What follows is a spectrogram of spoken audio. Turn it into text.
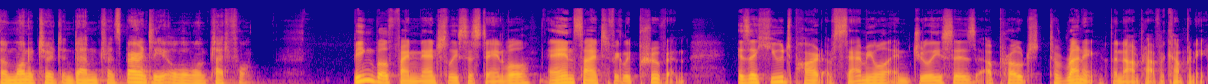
uh, monitored and done transparently over one platform. Being both financially sustainable and scientifically proven is a huge part of Samuel and Julius's approach to running the nonprofit company.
